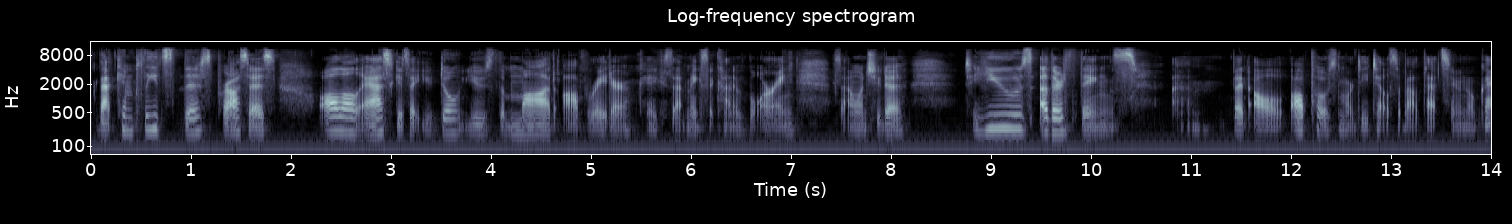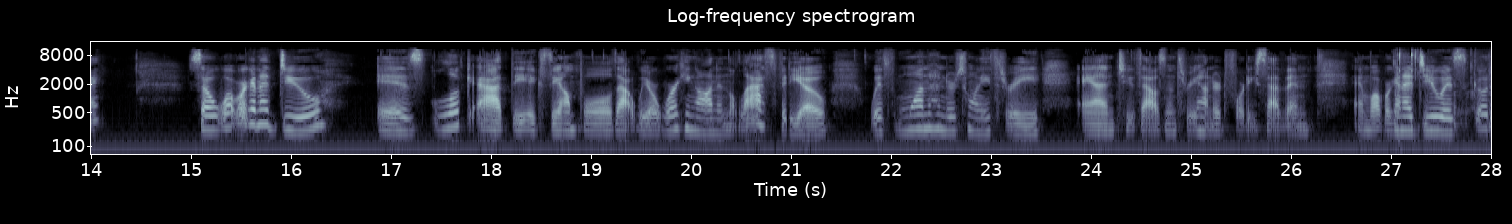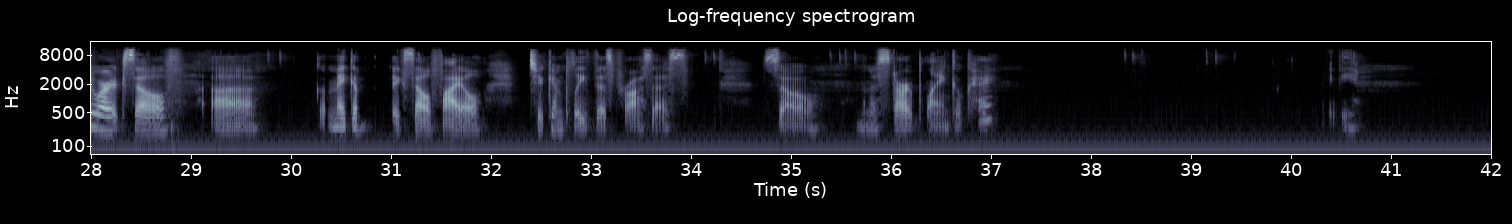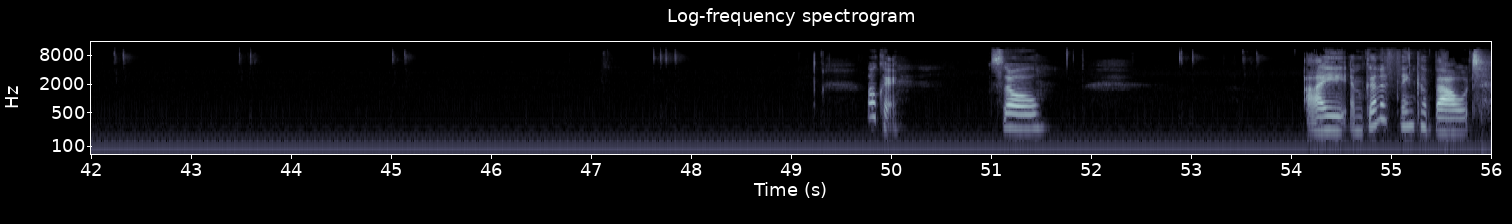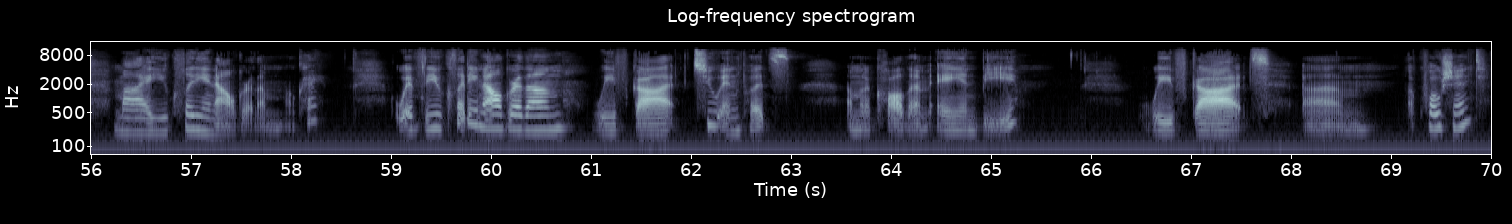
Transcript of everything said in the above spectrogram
that completes this process, all I'll ask is that you don't use the mod operator, okay, because that makes it kind of boring. So I want you to, to use other things, um, but I'll, I'll post more details about that soon, okay? So what we're going to do is look at the example that we are working on in the last video with 123 and 2347. And what we're going to do is go to our Excel uh, make an Excel file to complete this process. So I'm going to start blank, okay? Maybe. Okay, so I am going to think about my Euclidean algorithm, okay? With the Euclidean algorithm, we've got two inputs. I'm going to call them A and B. We've got um, a quotient,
